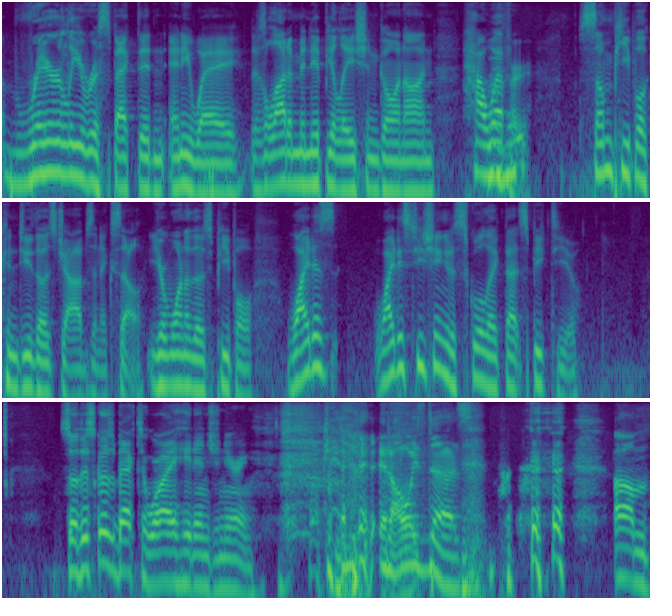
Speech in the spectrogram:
rarely respected in any way. There's a lot of manipulation going on. However, mm-hmm. some people can do those jobs and excel. You're one of those people. Why does why does teaching at a school like that speak to you? So this goes back to why I hate engineering. it always does. Um,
